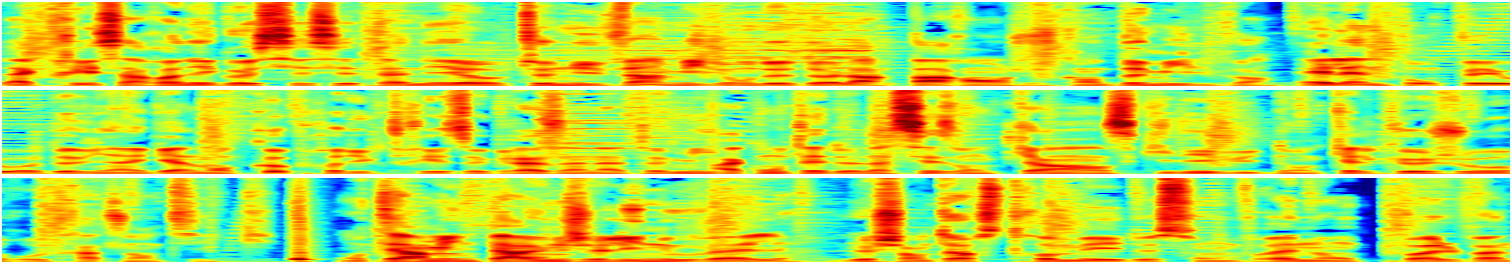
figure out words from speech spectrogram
l'actrice a renégocié cette année et a obtenu 20 millions de dollars par an jusqu'en 2020. Hélène Pompeo devient également coproductrice de Grey's Anatomy à compter de la saison 15 qui débute dans quelques jours outre-Atlantique. On termine par une jolie nouvelle. Le chanteur Stromae, de son vrai nom Paul Van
